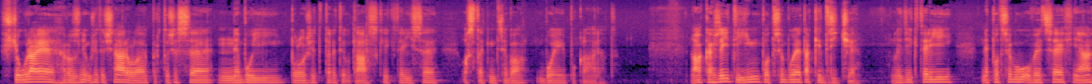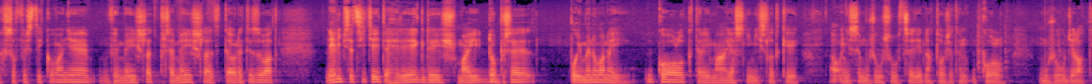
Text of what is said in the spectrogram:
Šťoura je hrozně užitečná role, protože se nebojí položit tady ty otázky, které se ostatní třeba bojí pokládat. No a každý tým potřebuje taky dříče. Lidi, kteří nepotřebují o věcech nějak sofistikovaně vymýšlet, přemýšlet, teoretizovat. Nejlíp se cítí tehdy, když mají dobře pojmenovaný úkol, který má jasné výsledky a oni se můžou soustředit na to, že ten úkol můžou dělat.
